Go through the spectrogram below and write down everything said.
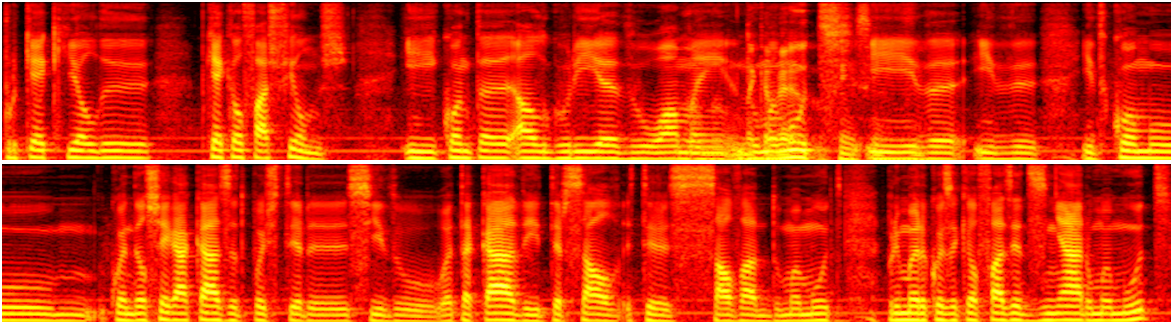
porque é que ele porque é que ele faz filmes e conta a alegoria do homem, Do- na do caverna. mamute Sim, sim, e, sim. De, e, de, e de como hum, quando ele chega à casa depois de ter eh, sido atacado e ter, sal, ter salvado do mamute, a primeira coisa que ele faz é desenhar o mamute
